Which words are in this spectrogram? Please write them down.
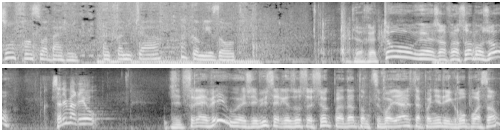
Jean-François Barry, un chroniqueur pas comme les autres. De retour, euh, Jean-François, bonjour. Salut Mario. J'ai-tu rêvé ou euh, j'ai vu ces réseaux sociaux que pendant ton petit voyage, t'as pogné des gros poissons?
